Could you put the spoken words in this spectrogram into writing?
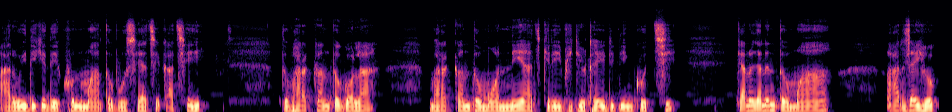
আর ওই দিকে দেখুন, মা তো বসে আছে কাছেই। তো ভারাক্রান্ত গলা, ভারাক্রান্ত মন নিয়ে আজকের এই ভিডিওটা এডিটিং করছি। কেন জানেন তো, মা, আর যাই হোক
